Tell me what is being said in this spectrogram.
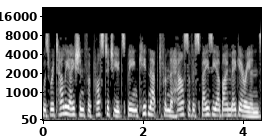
was retaliation for prostitutes being kidnapped from the house of Aspasia by Megarians.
